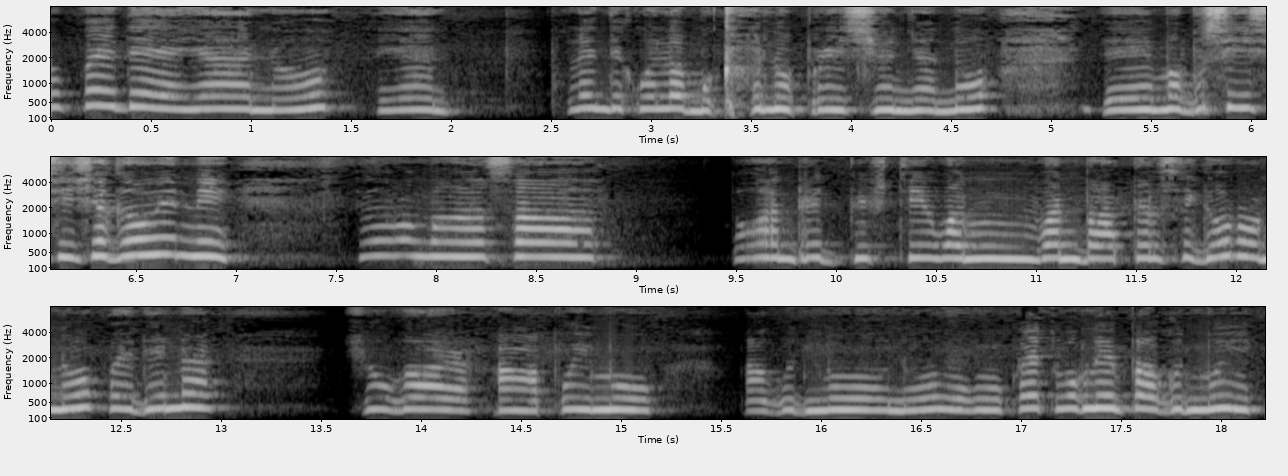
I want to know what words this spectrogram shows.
O, pwede. Ayan, no? Ayan. Wala, hindi ko alam magkano presyo niya, no? Eh, mabusisi siya gawin, eh. Pero mga sa 250, one, one bottle siguro, no? Pwede na. Sugar, ang apoy mo, pagod mo, no? Kahit wag na yung pagod mo, eh.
